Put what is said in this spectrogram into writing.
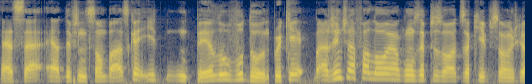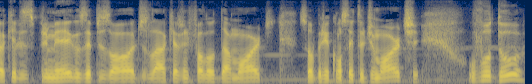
Essa é a definição básica e pelo voodoo. Porque a gente já falou em alguns episódios aqui, principalmente aqueles primeiros episódios lá que a gente falou da morte, sobre conceito de morte. O voodoo,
